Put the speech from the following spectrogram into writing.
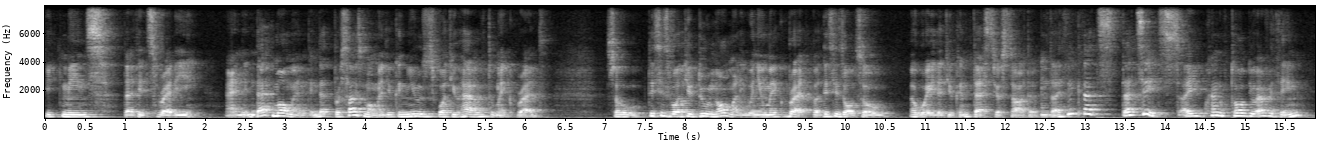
it means that it's ready and in that moment, in that precise moment, you can use what you have to make bread. So this is what you do normally when you make bread, but this is also a way that you can test your starter. And I think that's that's it. I kind of told you everything.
